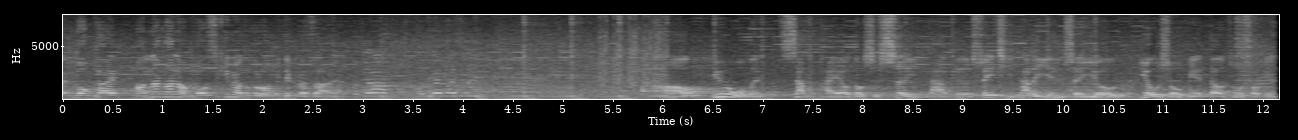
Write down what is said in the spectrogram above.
はい、もう一回真ん中の公式のところを見てください。こちら、お願いします。好，因为我们上排哦都是摄影大哥，所以请他的眼神由右手边到左手边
